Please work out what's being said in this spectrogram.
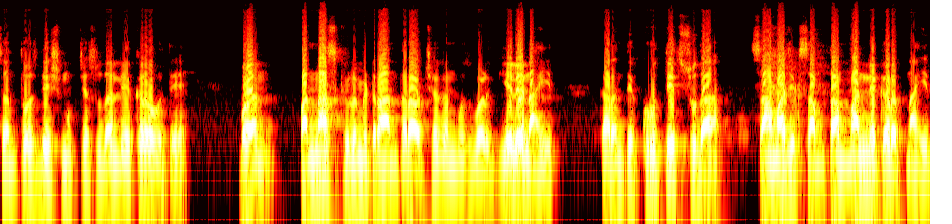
संतोष देशमुखचे सुद्धा लेकरं होते. पण पन्नास किलोमीटर अंतरावर छगन भुजबळ गेले नाहीत कारण ते कृतीत सुद्धा सामाजिक समता मान्य करत नाहीत.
